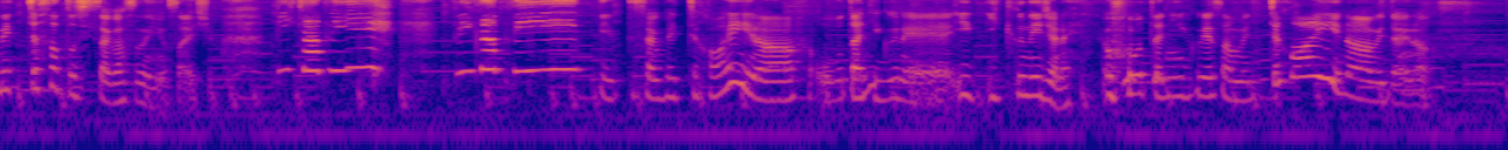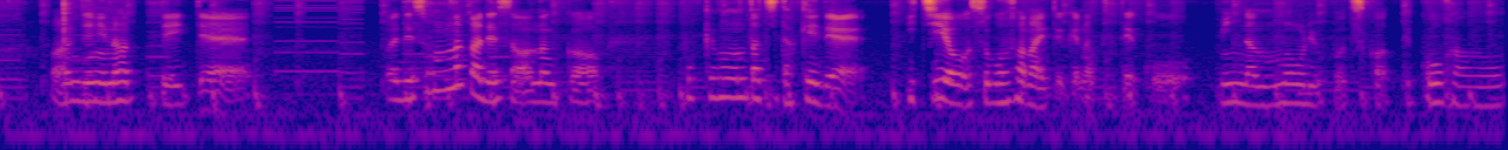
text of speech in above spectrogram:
めっちゃサトシ探すんよ最初「ピカピーピカピー!」って言ってさめっちゃ可愛いな。大谷グネいいくねじゃない。大谷育恵さんめっちゃ可愛いなみたいな感じになっていて。でその中でさなんかポケモンたちだけで一夜を過ごさないといけなくてこうみんなの能力を使ってご飯を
